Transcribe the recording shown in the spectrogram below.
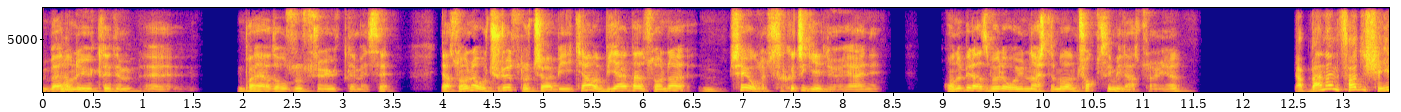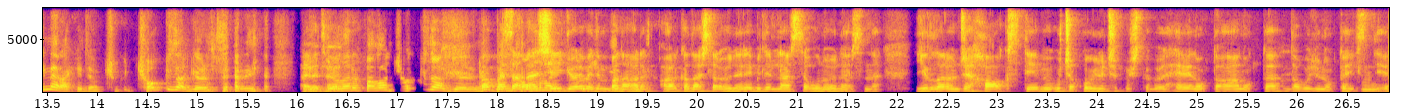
Ben Hı. onu yükledim. Ee, bayağı da uzun sürüyor yüklemesi. Ya sonra uçuruyorsun uçağı bir iki ama bir yerden sonra şey oluyor sıkıcı geliyor yani. Onu biraz böyle oyunlaştırmadan çok simülasyon ya. Ya ben hani sadece şeyi merak ediyorum. Çünkü çok güzel görüntüler. Evet, evet. Videoları falan çok güzel görünüyor. Bak mesela ben şeyi hani- göremedim. Bana ar- arkadaşlar önerebilirlerse onu önersinler. Yıllar önce Hawks diye bir uçak oyunu çıkmıştı. Böyle H.A.W.X diye.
